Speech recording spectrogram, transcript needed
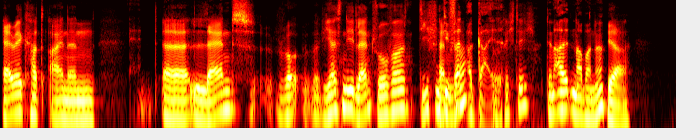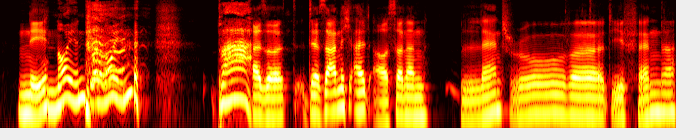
Eric hat einen äh, Land, wie heißen die? Land Rover Defender. Defender, geil. So, richtig? Den alten aber, ne? Ja. Nee. Den neuen, den neuen. bah. Also der sah nicht alt aus, sondern Land Rover Defender.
